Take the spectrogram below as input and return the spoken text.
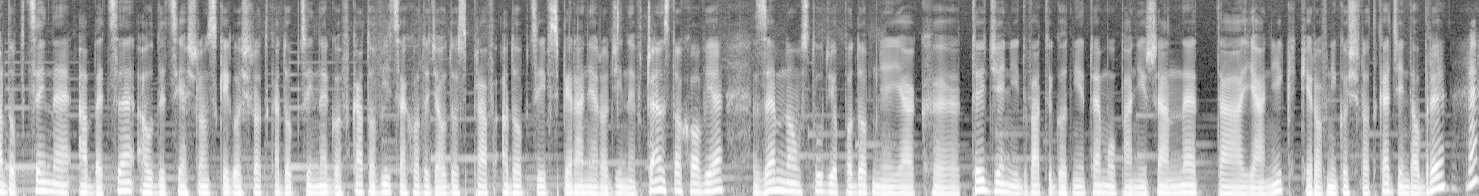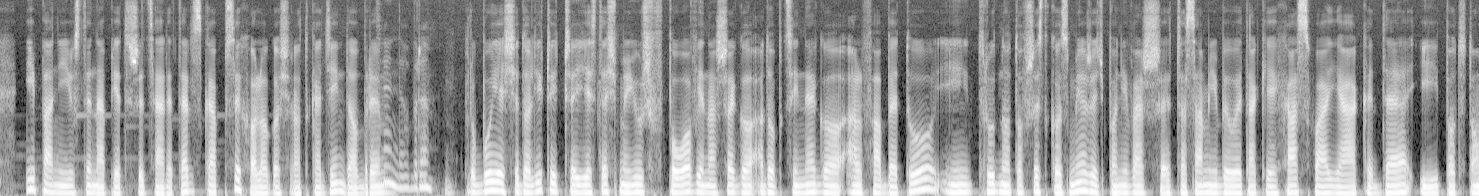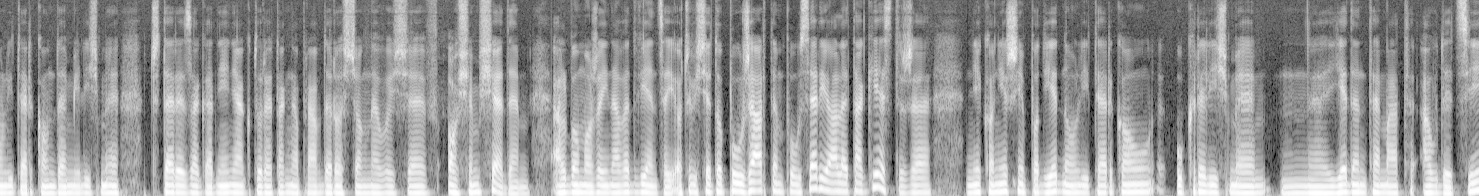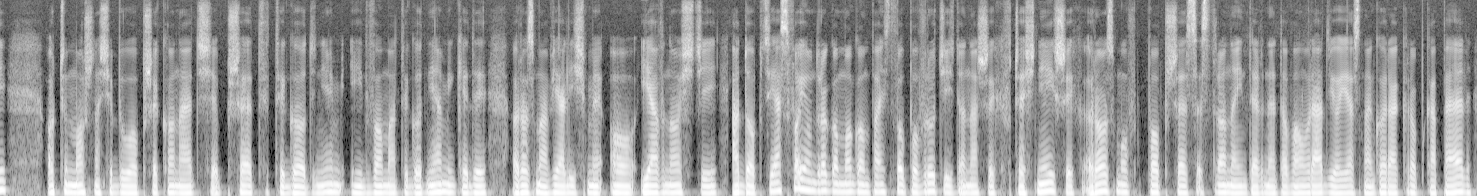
Adopcyjne ABC, audycja Śląskiego Ośrodka Adopcyjnego w Katowicach, oddział do spraw adopcji i wspierania rodziny w Częstochowie. Ze mną w studio, podobnie jak e, tydzień i dwa tygodnie temu, pani Żaneta Janik, kierownik ośrodka. Dzień dobry. Dobry. I pani Justyna Pietrzyca-Ryterska, psycholog ośrodka. Dzień dobry. Dzień dobry. Próbuję się doliczyć, czy jesteśmy już w połowie naszego adopcyjnego alfabetu i trudno to wszystko zmierzyć, ponieważ e, czasami były takie hasła jak D i pod tą literką D mieliśmy cztery zagadnienia, które tak naprawdę rozciągnęły się w 8-7, albo może i nawet więcej. Oczywiście to pół żartem, pół serio, ale tak jest, że niekoniecznie pod jedną literką ukryliśmy mm, jeden temat audycji, o czym można się było przekonać przed tygodniem i dwoma tygodniami, kiedy rozmawialiśmy o jawności adopcji. A swoją drogą mogą Państwo powrócić do naszych wcześniejszych rozmów poprzez stronę internetową radiojasnagora.pl,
